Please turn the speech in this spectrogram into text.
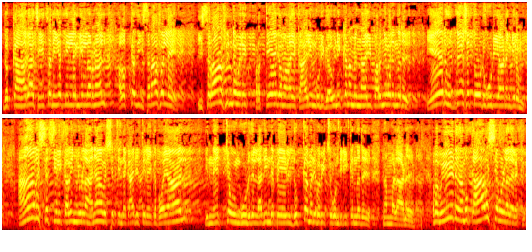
ഇതൊക്കെ ആകാ ചീത്ത എന്ന് പറഞ്ഞാൽ അതൊക്കെ ഇസ്രാഫല്ലേ? ഇസ്രാഫിന്റെ ഒരു പ്രത്യേകമായ കാര്യം കൂടി ഗൗനിക്കണം എന്നായി പറഞ്ഞു വരുന്നത് ഏത് ഉദ്ദേശത്തോടു കൂടിയാണെങ്കിലും ആവശ്യത്തിൽ കവിഞ്ഞുള്ള അനാവശ്യത്തിന്റെ കാര്യത്തിലേക്ക് പോയാൽ ഇന്ന് ഏറ്റവും കൂടുതൽ അതിന്റെ പേരിൽ ദുഃഖമനുഭവിച്ചു കൊണ്ടിരിക്കുന്നത് നമ്മളാണ്. അപ്പൊ വീട് നമുക്ക് ആവശ്യമുള്ള നിലയ്ക്ക്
